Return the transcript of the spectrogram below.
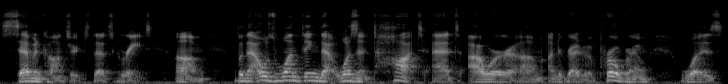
seven concerts, that's great. Um, but that was one thing that wasn't taught at our um, undergraduate program was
